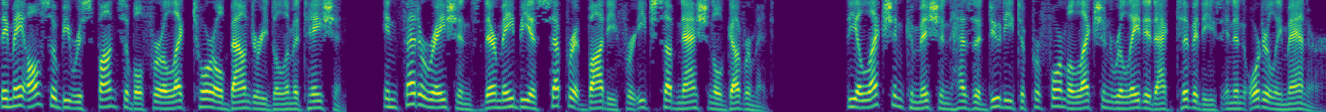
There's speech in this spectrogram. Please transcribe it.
They may also be responsible for electoral boundary delimitation. In federations there may be a separate body for each subnational government. The Election Commission has a duty to perform election-related activities in an orderly manner.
